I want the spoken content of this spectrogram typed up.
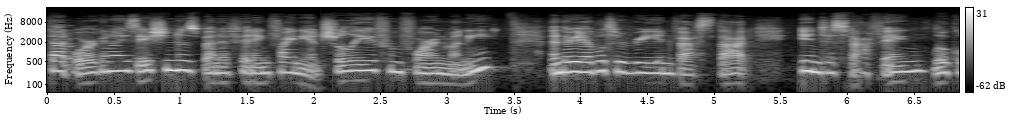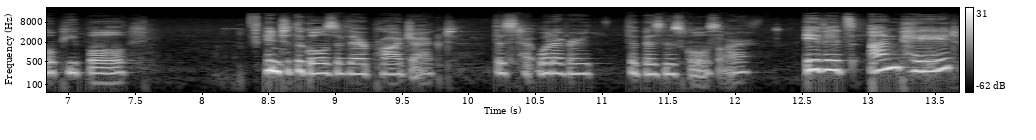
that organization is benefiting financially from foreign money and they're able to reinvest that into staffing local people, into the goals of their project, this t- whatever the business goals are. If it's unpaid,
